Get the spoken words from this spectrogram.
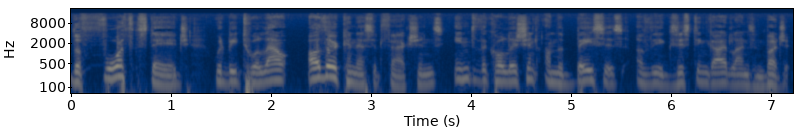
The fourth stage would be to allow other Knesset factions into the coalition on the basis of the existing guidelines and budget.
